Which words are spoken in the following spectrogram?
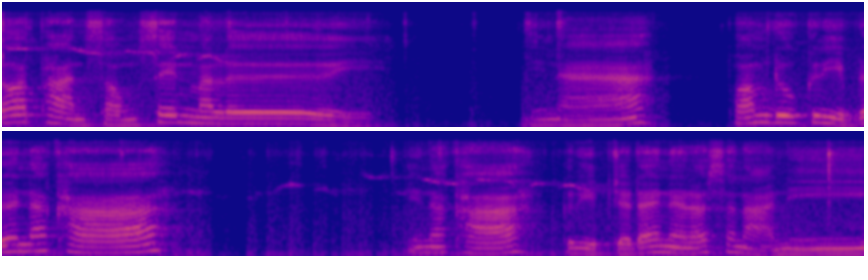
ลอดผ่านสองเส้นมาเลย นี่นะ พร้อมดูกลีบด้วยนะคะ นี่นะคะ กลีบจะได้ในลักษณะนี้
